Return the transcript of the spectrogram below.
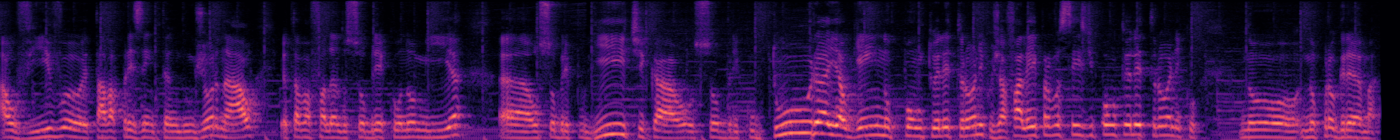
ao vivo, eu estava apresentando um jornal, eu estava falando sobre economia, uh, ou sobre política, ou sobre cultura, e alguém no ponto eletrônico, já falei para vocês de ponto eletrônico no, no programa,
